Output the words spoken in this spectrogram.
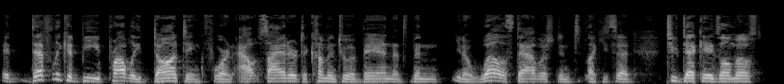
it definitely could be probably daunting for an outsider to come into a band that's been you know well established in like you said two decades almost.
